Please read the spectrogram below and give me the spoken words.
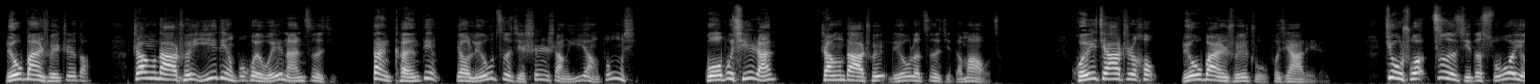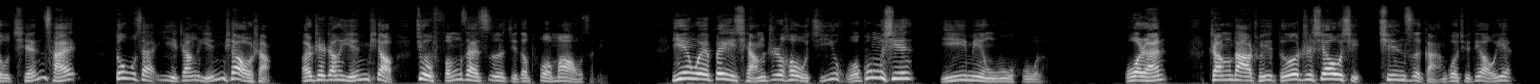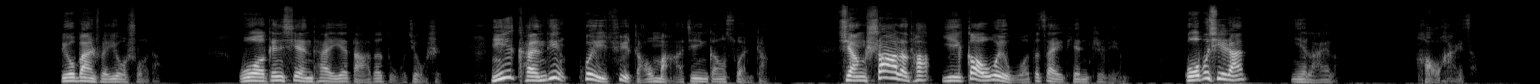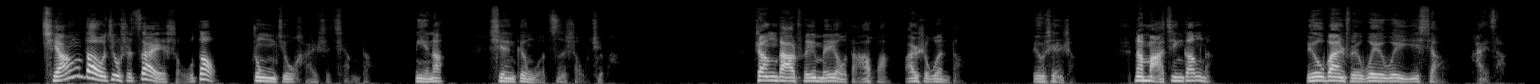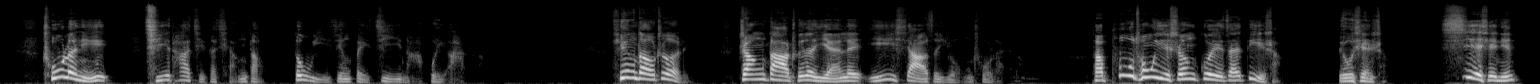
刘半水知道张大锤一定不会为难自己，但肯定要留自己身上一样东西。果不其然，张大锤留了自己的帽子。回家之后，刘半水嘱咐家里人，就说自己的所有钱财都在一张银票上，而这张银票就缝在自己的破帽子里。因为被抢之后急火攻心。一命呜呼了。果然，张大锤得知消息，亲自赶过去吊唁。刘半水又说道：“我跟县太爷打的赌就是，你肯定会去找马金刚算账，想杀了他以告慰我的在天之灵。果不其然，你来了。好孩子，强盗就是在手道，终究还是强盗。你呢，先跟我自首去吧。”张大锤没有答话，而是问道：“刘先生，那马金刚呢？”刘半水微微一笑：“孩子，除了你，其他几个强盗都已经被缉拿归案了。听到这里，张大锤的眼泪一下子涌出来了，他扑通一声跪在地上：“刘先生，谢谢您。”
